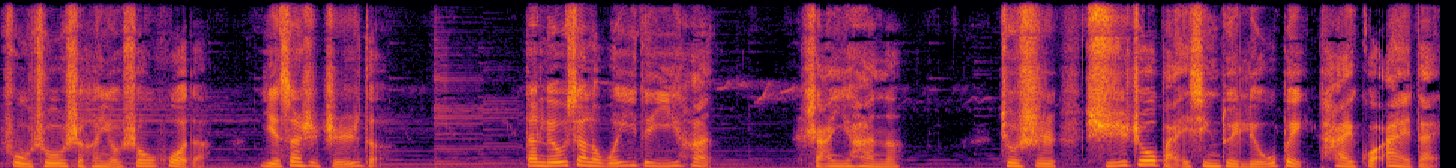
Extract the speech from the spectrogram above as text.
付出是很有收获的，也算是值得。但留下了唯一的遗憾，啥遗憾呢？就是徐州百姓对刘备太过爱戴，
